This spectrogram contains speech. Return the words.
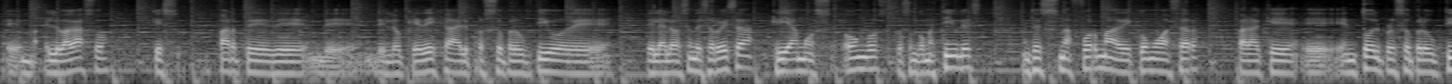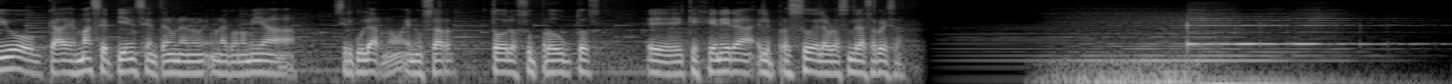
el bagazo, que es parte de, lo que deja el proceso productivo de, la elaboración de cerveza, criamos hongos que son comestibles. Entonces es una forma de cómo hacer para que eh, en todo el proceso productivo cada vez más se piense en tener una, economía circular, en usar todos los subproductos eh, que genera el proceso de elaboración de la cerveza.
